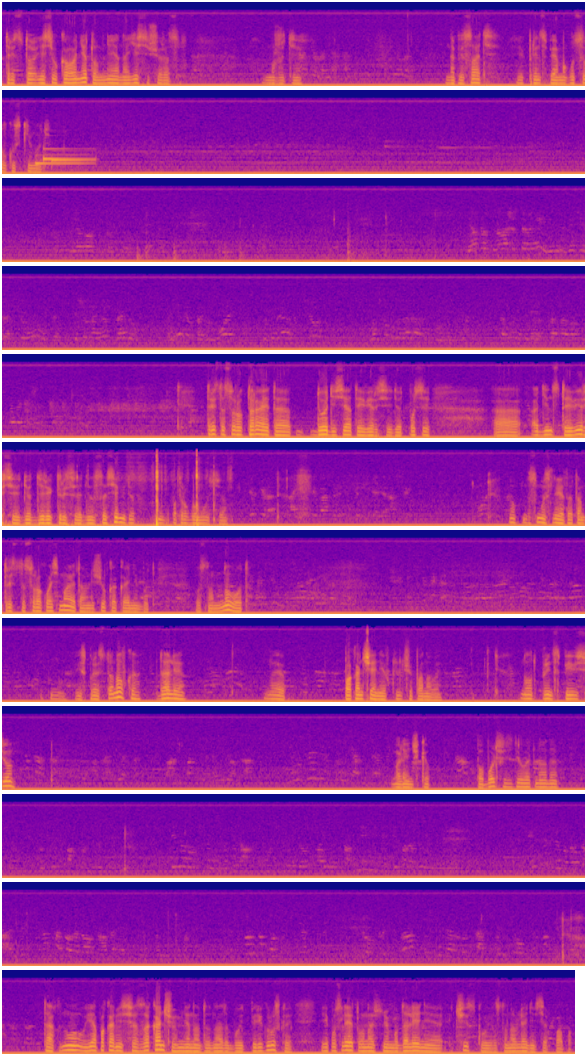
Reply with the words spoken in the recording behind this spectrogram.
Вот, у меня 300. Если у кого нет, у меня она есть еще раз. Можете написать. И в принципе я могу ссылку скинуть. Триста сорок вторая это до десятой версии идет после а, одиннадцатая версия идет директриса один совсем идет по-другому все ну в смысле это там 348 там еще какая-нибудь в основном. Ну вот. Ну, экспресс установка далее ну, я по окончании включу по новой. Ну вот, в принципе, и все. Маленечко побольше сделать надо. Так, ну я пока мне сейчас заканчиваю, мне надо, надо будет перегрузкой. И после этого начнем удаление, чистку и восстановление всех папок.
